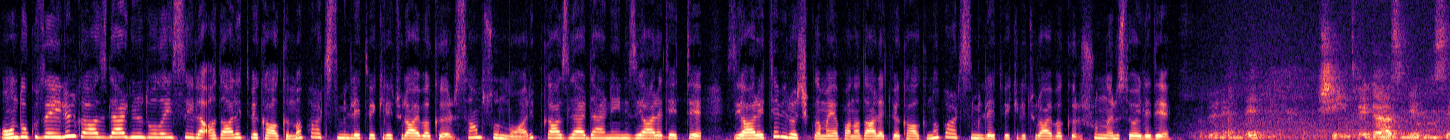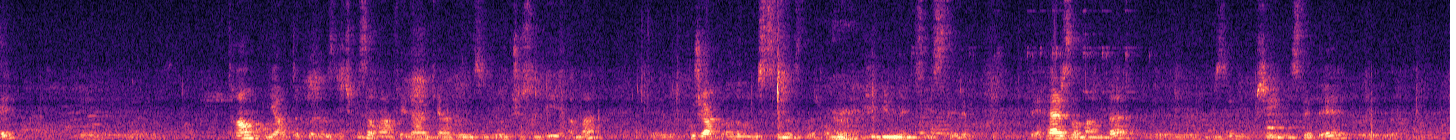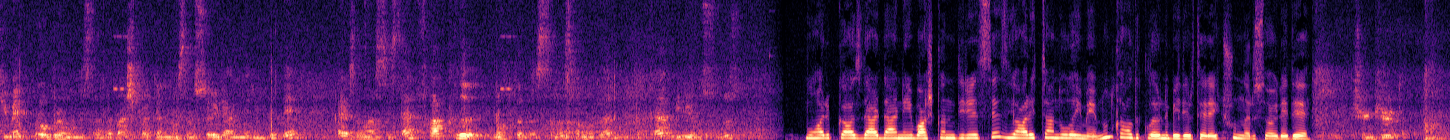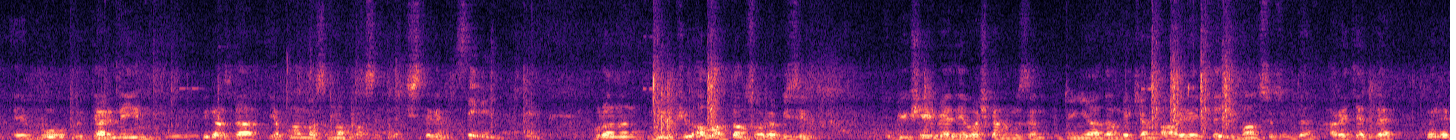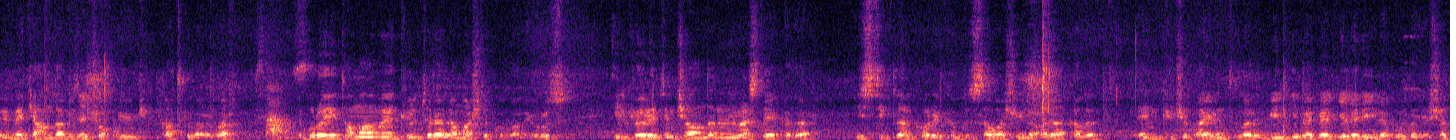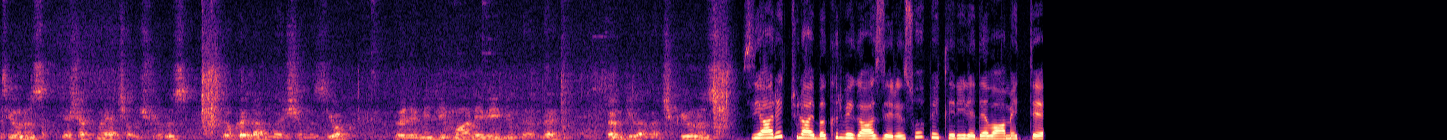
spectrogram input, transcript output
19 Eylül Gaziler Günü dolayısıyla Adalet ve Kalkınma Partisi Milletvekili Tülay Bakır, Samsun Muharip Gaziler Derneği'ni ziyaret etti. Ziyarette bir açıklama yapan Adalet ve Kalkınma Partisi Milletvekili Tülay Bakır şunları söyledi. Bu dönemde şehit ve gazilerimize e, tam yaptıklarınız hiçbir zaman fedakarlığınızın ölçüsü değil ama e, kucaklanılmışsınızdır. Onu iyi bilmenizi isterim. Ve her zaman da e, bizim şeyimizde de e, hükümet programımızda da başbakanımızın söylemlerinde de her zaman sizden farklı noktadasınız. Onu da mutlaka biliyorsunuz. Muharip Gaziler Derneği Başkanı Diril ise ziyaretten dolayı memnun kaldıklarını belirterek şunları söyledi. Çünkü e, bu derneğin e, biraz daha yapılanmasından bahsetmek isterim. Sevindim. Evet. Buranın mülkü Allah'tan sonra bizim Büyükşehir Belediye Başkanımızın dünyadan mekan ahirette iman sözünden hareketle böyle bir mekanda bize çok büyük katkıları var. Sağ olsun. Burayı tamamen kültürel amaçlı kullanıyoruz. İlk öğretim çağından üniversiteye kadar İstiklal Kore Kıbrıs Savaşı ile alakalı en küçük ayrıntıları bilgi ve belgeleriyle burada yaşatıyoruz, yaşatmaya çalışıyoruz. Lokal anlayışımız yok. Böyle milli manevi günlerle ön plana çıkıyoruz. Ziyaret Tülay Bakır ve Gaziler'in sohbetleriyle devam etti.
